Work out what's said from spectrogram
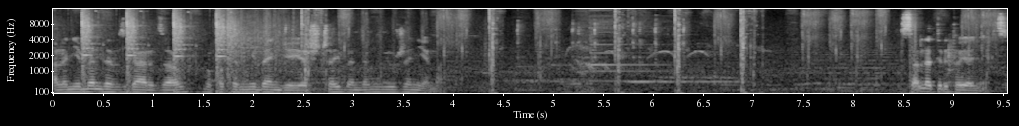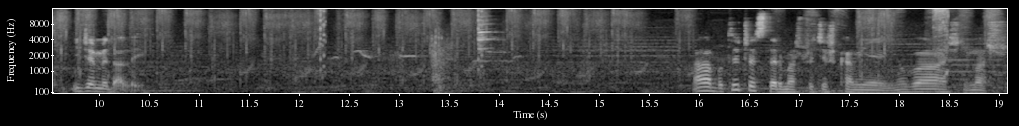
Ale nie będę wzgardzał, bo potem nie będzie jeszcze i będę mówił, że nie ma. Saletry to ja nie chcę. Idziemy dalej. A, bo ty Chester masz przecież kamień. No właśnie, masz.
